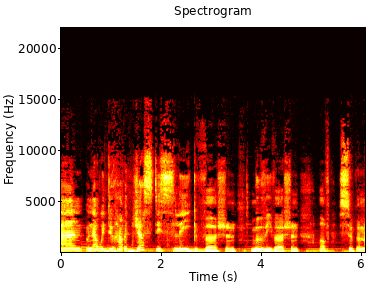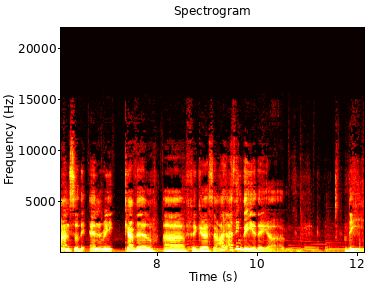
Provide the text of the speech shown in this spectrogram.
And now we do have a Justice League version, movie version of Superman. So the Henry Cavill uh, figure. So I, I, think the the uh, the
